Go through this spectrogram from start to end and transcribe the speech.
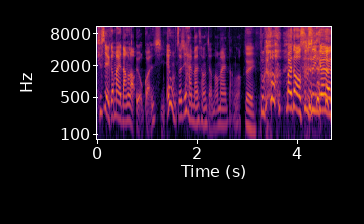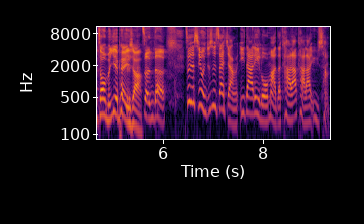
其实也跟麦当劳有关系。哎，我们最近还蛮常讲到麦当劳。对，不过 麦当劳是不是应该来找我们业配一下？真的，这个新闻就是在讲意大利罗马的卡拉卡拉浴场，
